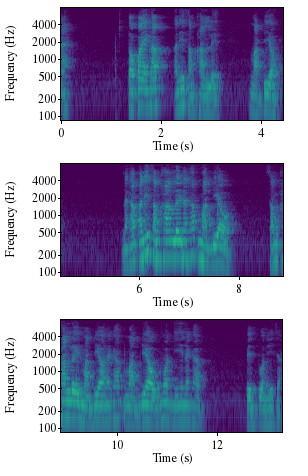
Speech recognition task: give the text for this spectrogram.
นะ ต่อไปครับ อันนี้สำคัญเลย หมัดเดียวนะครับ อันนี้สำคัญเลยนะครับ หมัดเดียวสำคัญเลยหมัดเดียวนะครับ หมัดเดียวงวดนี้นะครับ เป็นตัวนี้จ้ะ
